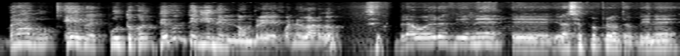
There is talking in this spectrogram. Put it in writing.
BravoHéroes.com. ¿De dónde viene el nombre, Juan Eduardo? Bravo Héroes viene, eh, gracias por preguntar, viene,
